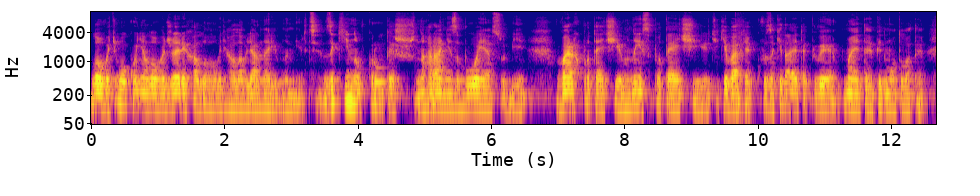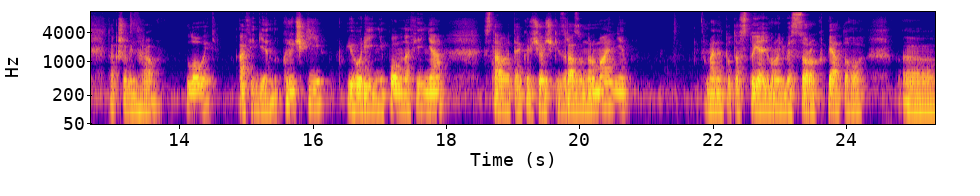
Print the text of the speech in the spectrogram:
ловить окуня, ловить жереха, ловить головля на рівномірці. Закинув, крутиш на грані збоя собі, вверх по течії, вниз по течії. Тільки вверх, як ви закидаєте, ви маєте підмотувати так, що він грав. Ловить офігенно. Крючки його рідні, повна фігня. Ставите крючочки зразу нормальні. У мене тут стоять вроді з 45-го. Е,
